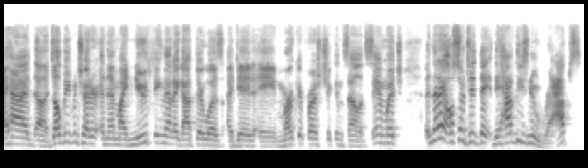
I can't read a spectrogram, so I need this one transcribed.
I had uh, double beef and cheddar, and then my new thing that I got there was I did a market fresh chicken salad sandwich, and then I also did they, they have these new wraps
